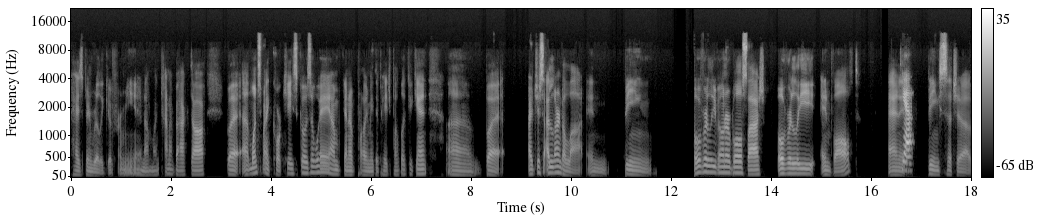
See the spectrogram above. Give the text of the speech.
has been really good for me, and I'm like kind of backed off. But uh, once my court case goes away, I'm gonna probably make the page public again. Um, but I just I learned a lot in being overly vulnerable slash overly involved, and yeah, being such a,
